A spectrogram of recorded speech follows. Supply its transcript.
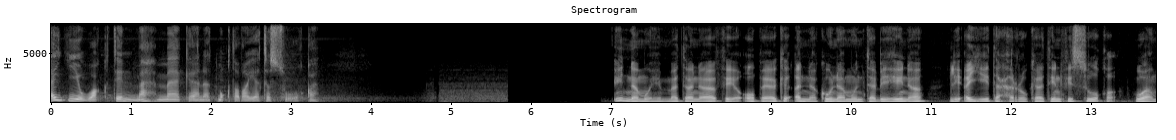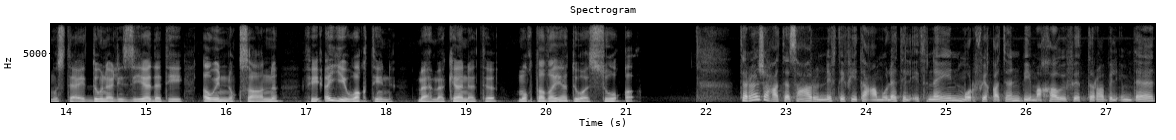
أي وقت مهما كانت مقتضيات السوق. إن مهمتنا في أوبك أن نكون منتبهين لأي تحركات في السوق. ومستعدون للزيادة أو النقصان في أي وقت مهما كانت مقتضيات السوق. تراجعت أسعار النفط في تعاملات الاثنين مرفقة بمخاوف اضطراب الإمداد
